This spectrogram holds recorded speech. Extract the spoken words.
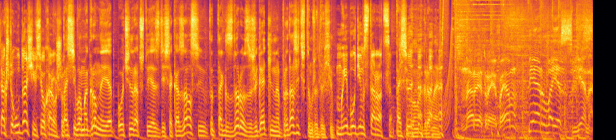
Так что удачи и всего хорошего. Спасибо вам огромное. Я очень рад, что я здесь оказался. Это так здорово, зажигательно. Продолжите в том же духе. Мы будем стараться. Спасибо вам огромное. На Ретро ФМ первая смена.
